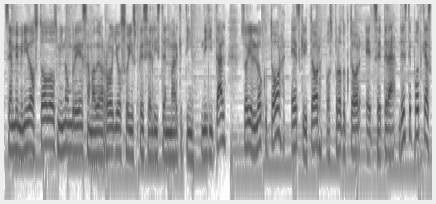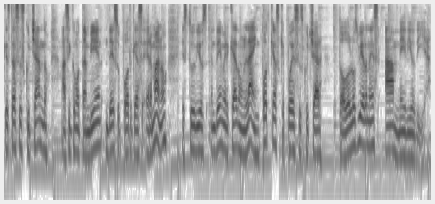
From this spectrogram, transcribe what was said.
Sean bienvenidos todos, mi nombre es Amadeo Arroyo, soy especialista en marketing digital, soy el locutor, escritor, postproductor, etcétera, de este podcast que estás escuchando, así como también de su podcast hermano, Estudios de Mercado Online, podcast que puedes escuchar todos los viernes a mediodía,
